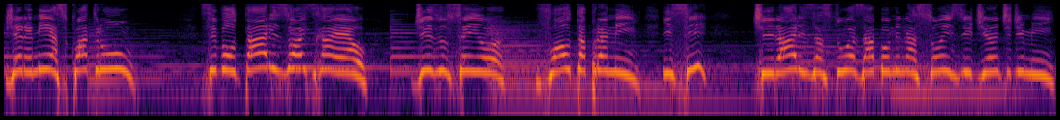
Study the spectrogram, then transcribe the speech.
Jeremias 4:1. Se voltares, ó Israel, diz o Senhor, volta para mim, e se tirares as tuas abominações de diante de mim,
